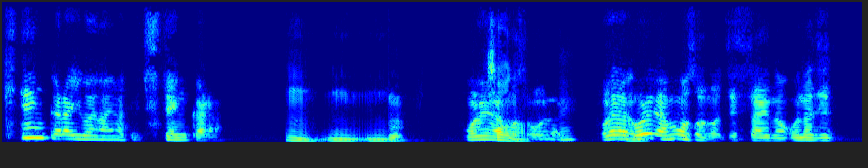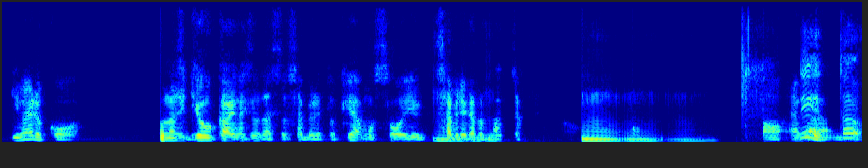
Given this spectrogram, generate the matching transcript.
起点から言わないわけ、視点から。うんうんうん。俺らもそうだね俺ら、うん俺らもその実際の同じ、いわゆるこう、同じ業界の人たちと喋るときはもうそういう喋り方になっちゃう。うんうんうん。あで、た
